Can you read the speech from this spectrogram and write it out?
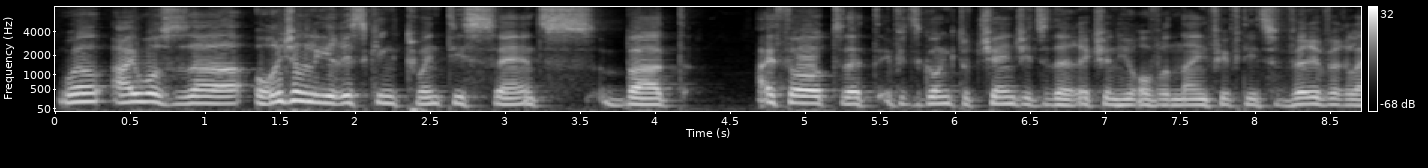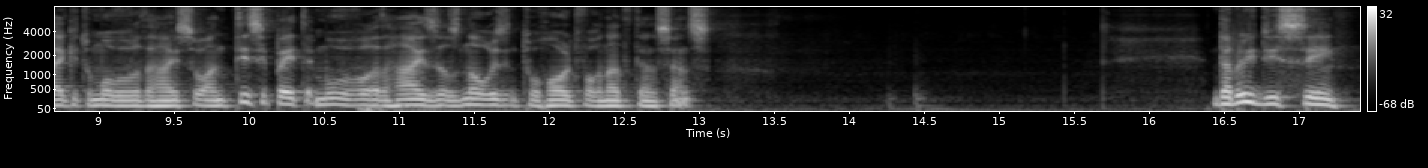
Well I was uh, originally risking 20 cents but I thought that if it's going to change its direction here over 950 it's very very likely to move over the high. So anticipate a move over the highs there's no reason to hold for another 10 cents. WDC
